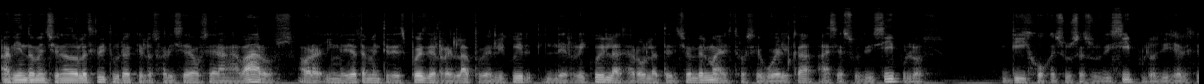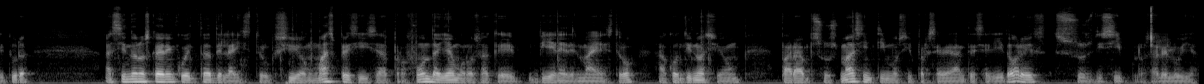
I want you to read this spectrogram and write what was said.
habiendo mencionado la escritura que los fariseos eran avaros. Ahora, inmediatamente después del relato de Rico y Lázaro, la atención del maestro se vuelca hacia sus discípulos. Dijo Jesús a sus discípulos, dice la escritura, haciéndonos caer en cuenta de la instrucción más precisa, profunda y amorosa que viene del Maestro a continuación para sus más íntimos y perseverantes seguidores, sus discípulos. Aleluya.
